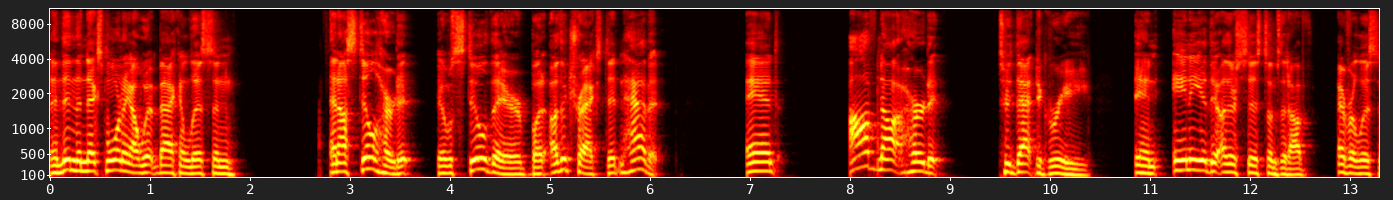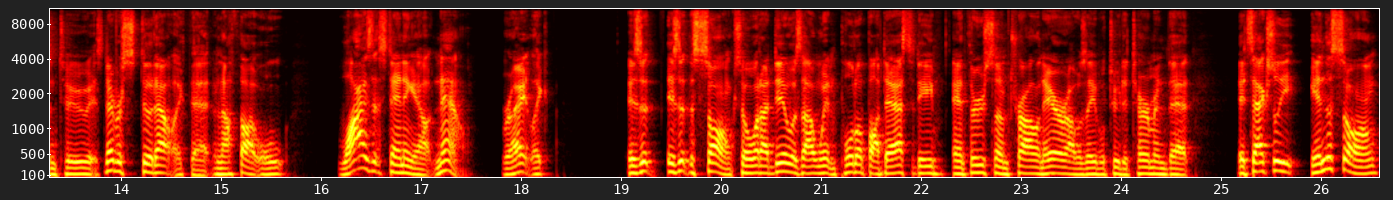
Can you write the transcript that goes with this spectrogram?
And then the next morning I went back and listened and I still heard it. It was still there, but other tracks didn't have it. And I've not heard it to that degree in any of the other systems that I've ever listened to. It's never stood out like that. And I thought, well, why is it standing out now? Right? Like, is it is it the song? So what I did was I went and pulled up Audacity, and through some trial and error, I was able to determine that it's actually in the song,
